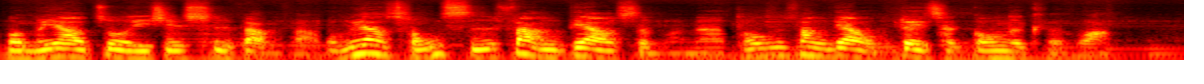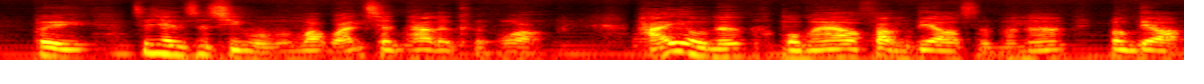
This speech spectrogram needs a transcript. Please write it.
我们要做一些释放法。我们要同时放掉什么呢？同时放掉我们对成功的渴望，对这件事情我们完完成它的渴望。还有呢，我们还要放掉什么呢？放掉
